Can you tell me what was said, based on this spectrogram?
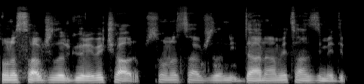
sonra savcıları göreve çağırıp sonra savcıların iddianame tanzim edip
